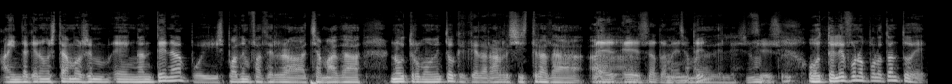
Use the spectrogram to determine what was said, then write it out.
aínda que non estamos en, en antena, pois poden facer a chamada noutro momento que quedará registrada a, eh, Exactamente. a chamada deles, non? Sí, sí. O teléfono, polo tanto, é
